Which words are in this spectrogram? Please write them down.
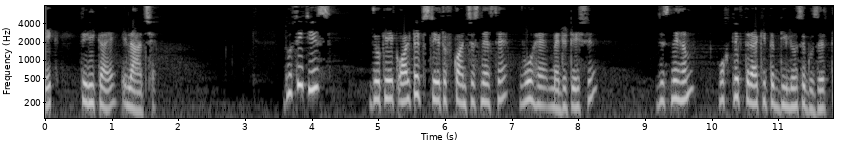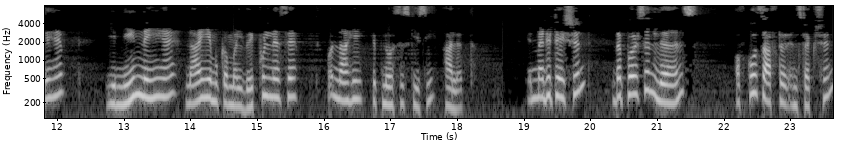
ایک طریقہ علاج ہے دوسری چیز جو کہ ایک آلٹرڈ اسٹیٹ آف کانشیسنیس ہے وہ ہے میڈیٹیشن جس میں ہم مختلف طرح کی تبدیلیوں سے گزرتے ہیں یہ نیند نہیں ہے نہ ہی یہ مکمل ویکفلس ہے اور نہ ہی ہپنوس کی سی حالت in meditation the person learns of course after instruction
